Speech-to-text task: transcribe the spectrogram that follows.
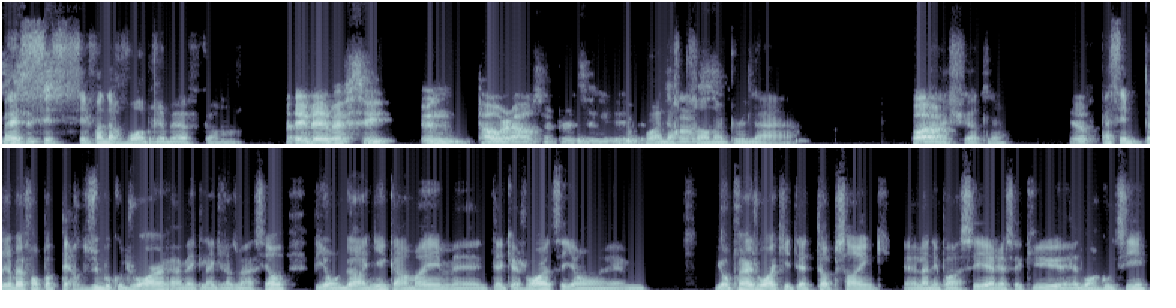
C'est, Mais c'est, c'est c'est le fun de revoir Brebeuf, comme, et Brébeuf, c'est une powerhouse, un peu, tu sais. ouais, de reprendre un peu de la, Ouais, de la shot, là. Yep. Parce que Brebeuf n'ont pas perdu beaucoup de joueurs avec la graduation, puis ils ont gagné quand même euh, quelques joueurs, ils ont, euh, ils ont pris un joueur qui était top 5 euh, l'année passée, RSEQ, Edouard Gauthier.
